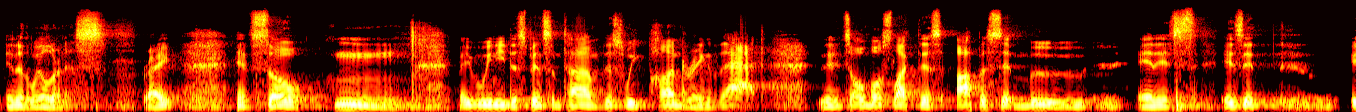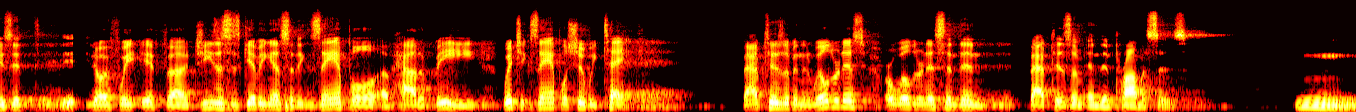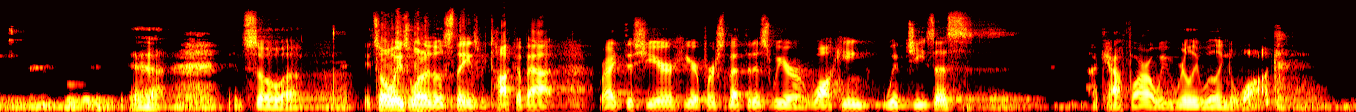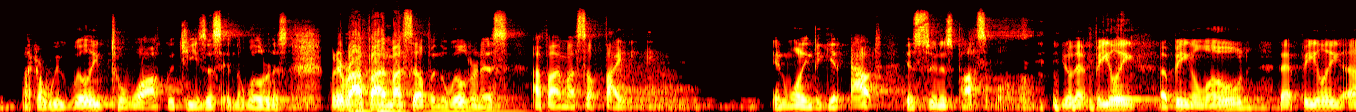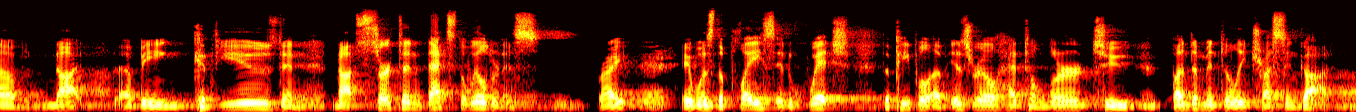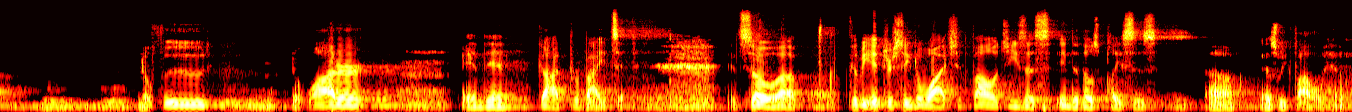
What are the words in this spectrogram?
Into the wilderness, right? And so, hmm, maybe we need to spend some time this week pondering that. It's almost like this opposite move, and it's is it is it you know if we if uh, jesus is giving us an example of how to be which example should we take? Baptism and then wilderness or wilderness and then baptism and then promises? Mm. yeah. And so uh, it's always one of those things we talk about right this year here at first methodist we are walking with jesus. Like how far are we really willing to walk like, are we willing to walk with Jesus in the wilderness? Whenever I find myself in the wilderness, I find myself fighting and wanting to get out as soon as possible. You know, that feeling of being alone, that feeling of not of being confused and not certain, that's the wilderness right? It was the place in which the people of Israel had to learn to fundamentally trust in God. No food, water, and then God provides it. And so uh, it's going to be interesting to watch and follow Jesus into those places uh, as we follow him.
